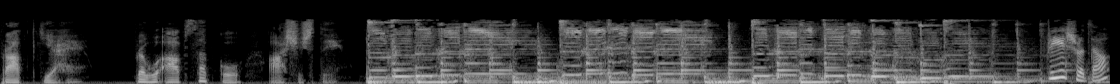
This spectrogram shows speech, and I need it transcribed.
प्राप्त किया है। प्रभु आप सबको आशीष दे। प्रिय श्रोताओ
